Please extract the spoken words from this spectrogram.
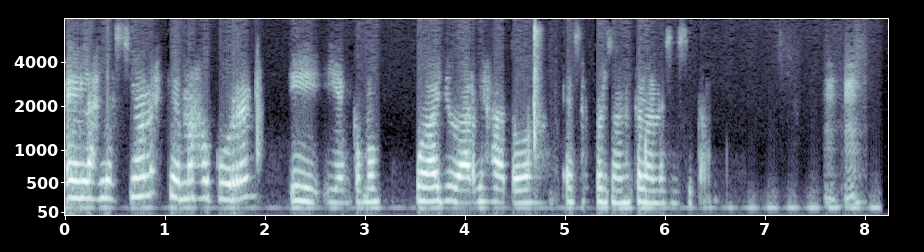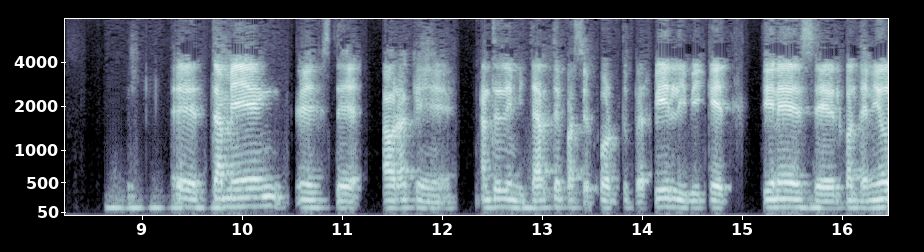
en las lesiones que más ocurren y, y en cómo puedo ayudarles a todas esas personas que lo necesitan. Eh, también, este, ahora que antes de invitarte pasé por tu perfil y vi que tienes el contenido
